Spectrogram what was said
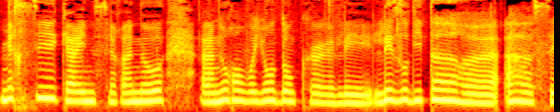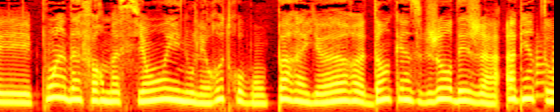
Merci Karine Serrano. Euh, nous renvoyons donc euh, les, auditeurs euh, à ces points d'information et nous les retrouverons par ailleurs dans 15 jours déjà. À bientôt.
